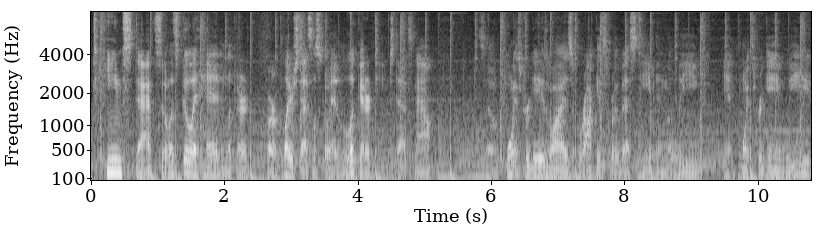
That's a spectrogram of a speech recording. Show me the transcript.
team stats. So let's go ahead and look at our, our player stats. Let's go ahead and look at our team stats now. So points per game wise, Rockets were the best team in the league. In points per game, we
